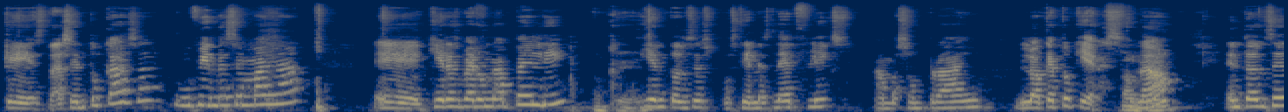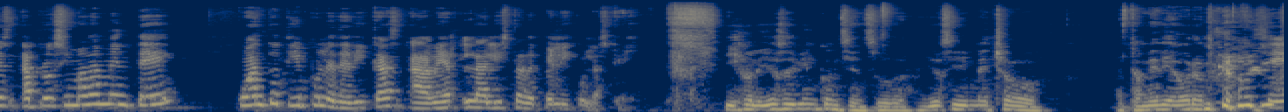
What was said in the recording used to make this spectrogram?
que estás en tu casa un fin de semana, eh, quieres ver una peli y entonces pues tienes Netflix, Amazon Prime, lo que tú quieras. ¿no? Entonces aproximadamente ¿cuánto tiempo le dedicas a ver la lista de películas que hay? Híjole, yo soy bien concienzudo. Yo sí me echo hasta media hora. ¿Sí?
